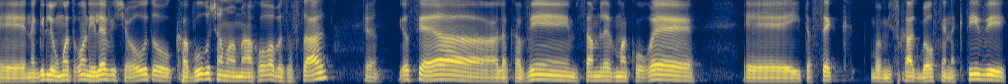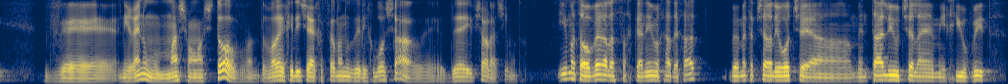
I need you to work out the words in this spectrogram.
אה, נגיד לעומת רוני לוי שראו אותו קבור שם מאחורה בספסל, כן. יוסי היה על הקווים, שם לב מה קורה, אה, התעסק במשחק באופן אקטיבי, ונראינו ממש ממש טוב. הדבר היחידי שהיה חסר לנו זה לכבוש שער, את זה אי אפשר להאשים אותו. אם אתה עובר על השחקנים אחד-אחד, באמת אפשר לראות שהמנטליות שלהם היא חיובית.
